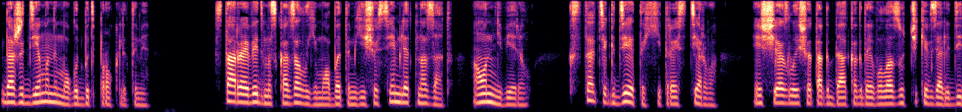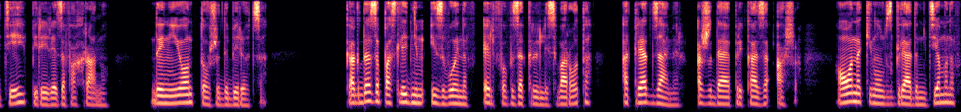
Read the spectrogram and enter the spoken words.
даже демоны могут быть проклятыми. Старая ведьма сказала ему об этом еще семь лет назад, а он не верил. Кстати, где эта хитрая стерва? Исчезла еще тогда, когда его лазутчики взяли детей, перерезав охрану. До нее он тоже доберется. Когда за последним из воинов эльфов закрылись ворота, отряд замер, ожидая приказа Аша, а он окинул взглядом демонов,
